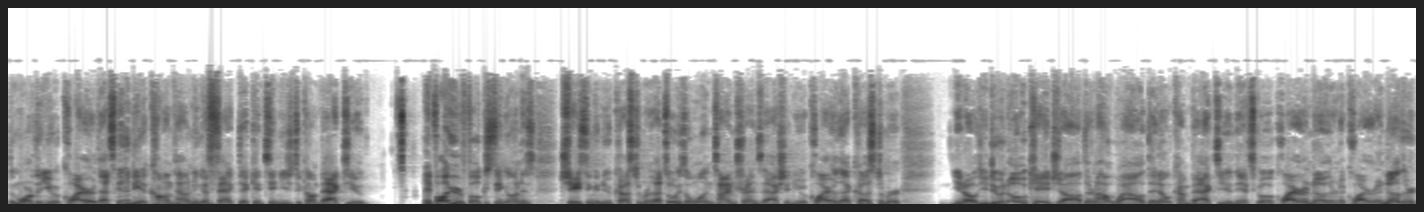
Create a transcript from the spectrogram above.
the more that you acquire, that's going to be a compounding effect that continues to come back to you if all you're focusing on is chasing a new customer, that's always a one time transaction. You acquire that customer, you know, you do an okay job. They're not wild. They don't come back to you and they have to go acquire another and acquire another.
